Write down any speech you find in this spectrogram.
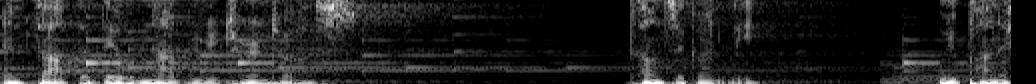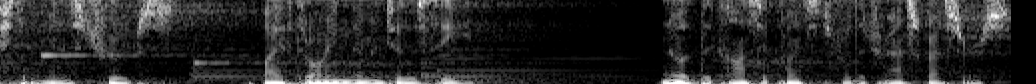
and thought that they would not be returned to us. Consequently, we punished him and his troops by throwing them into the sea. Note the consequences for the transgressors.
